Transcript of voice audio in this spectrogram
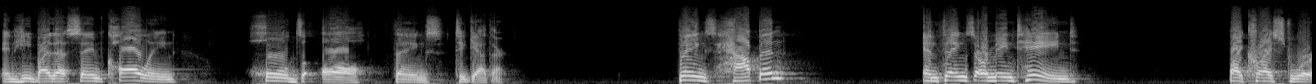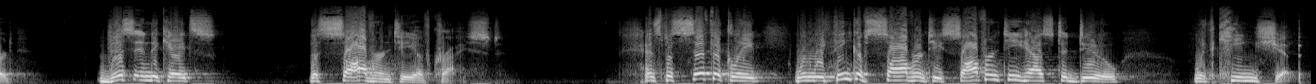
and he, by that same calling, holds all things together. Things happen, and things are maintained by Christ's word. This indicates the sovereignty of Christ. And specifically, when we think of sovereignty, sovereignty has to do with kingship.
